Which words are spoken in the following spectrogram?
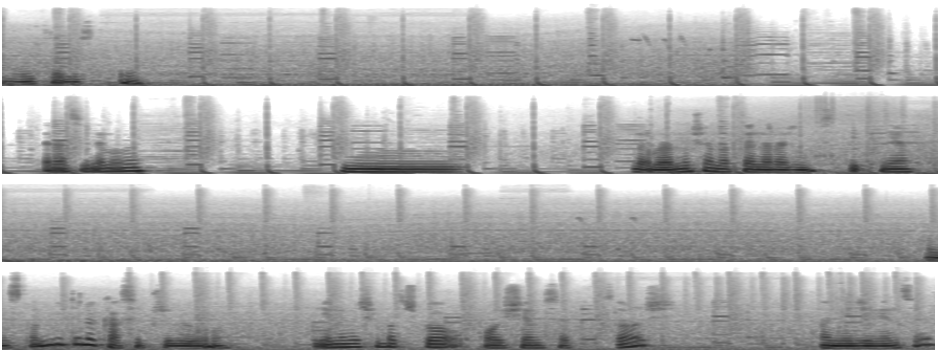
No i tutaj jest Teraz ile mamy? Mm. Dobra, no siana tutaj na razie nie styknie. Ale skąd mi tyle kasy przybyło? Powinienem mieć chyba tylko 800 coś, a nie 900?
